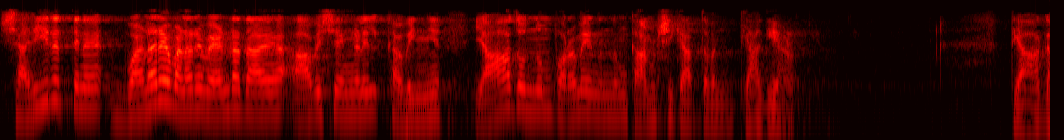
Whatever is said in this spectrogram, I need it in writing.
ശരീരത്തിന് വളരെ വളരെ വേണ്ടതായ ആവശ്യങ്ങളിൽ കവിഞ്ഞ് യാതൊന്നും പുറമേ നിന്നും കാക്ഷിക്കാത്തവൻ ത്യാഗിയാണ്. ത്യാഗ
